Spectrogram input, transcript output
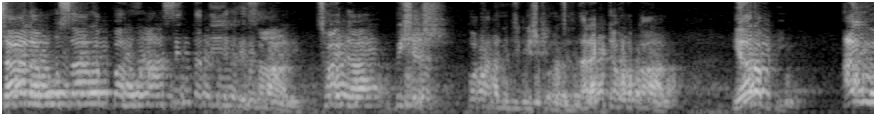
সালা মুসা রাব্বাহু আন সিত্তাতি খিসাল ছয়টা বিশেষ কথা তিনি জিজ্ঞেস করেছেন। তার একটা হলো কালা ইয়া রাব্বি আইয়ু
